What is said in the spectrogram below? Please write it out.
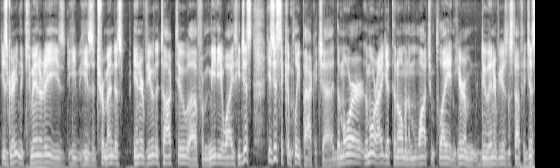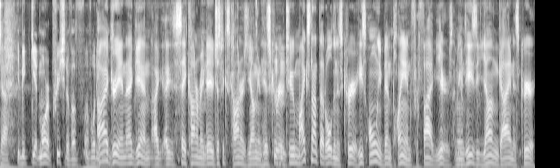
he's great in the community. He's he, he's a tremendous interview to talk to uh, from media wise. He just he's just a complete package. Uh, the more the more I get to know him and watch him play and hear him do interviews and stuff, it just yeah. you be, get more appreciative of, of what he. Does. I does. agree, and again, I, I, say Connor McDavid just because Connor's young in his career mm-hmm. too. Mike's not that old in his career. He's only been playing for five years. I mean, he's a young guy in his career.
